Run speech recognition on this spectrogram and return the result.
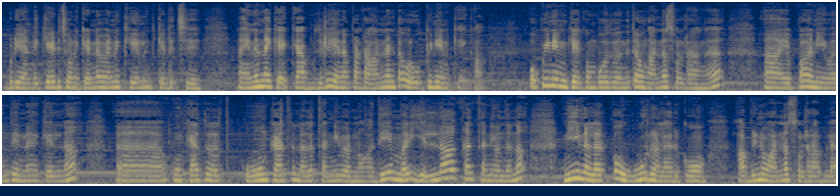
இப்படி என்கிட்ட கேட்டுச்சு. உனக்கு என்ன வேணும் கேளு கேட்டுச்சு. நான் என்னென்ன கேட்க அப்படின்னு சொல்லி என்ன பண்ணுறான் அண்ணன்ட்ட ஒரு ஒப்பீனியன் கேட்கான். ஒப்பீனியன் கேட்கும்போது வந்துட்டு அவங்க அண்ணன் சொல்கிறாங்க எப்பா நீ வந்து என்ன கேள்னா உன் கிணத்துல நல்ல- உன் கிணத்துல நல்லா தண்ணி வரணும். அதே மாதிரி எல்லா கிணத்து தண்ணி வந்தோன்னா நீ நல்லா இருப்ப ஊர் நல்லா இருக்கும் அப்படின்னு உன் அண்ணன் சொல்கிறாப்புல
